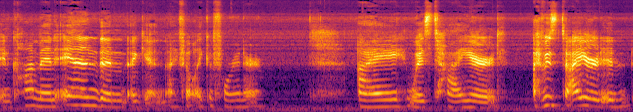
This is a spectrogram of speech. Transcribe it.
in common. And then again, I felt like a foreigner. I was tired. I was tired and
